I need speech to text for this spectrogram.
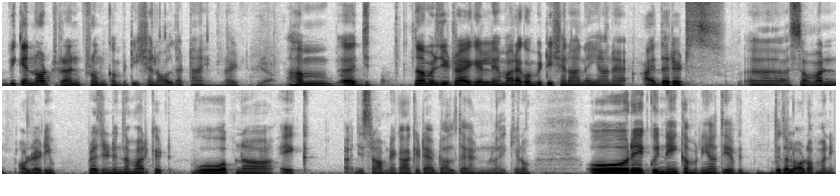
we can not run from competition all the time right ہم جتنا مرضی ٹرائی کر لیں ہمارا کمپٹیشن آنا ہی آنا ہے۔ I there it's someone already present in the market وہ اپنا ایک جس طرح آپ نے کہا کہ ٹیپ ڈالتا ہے لائک یو نو اور ایک کوئی نئی کمپنی آتی ہے with a lot of money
